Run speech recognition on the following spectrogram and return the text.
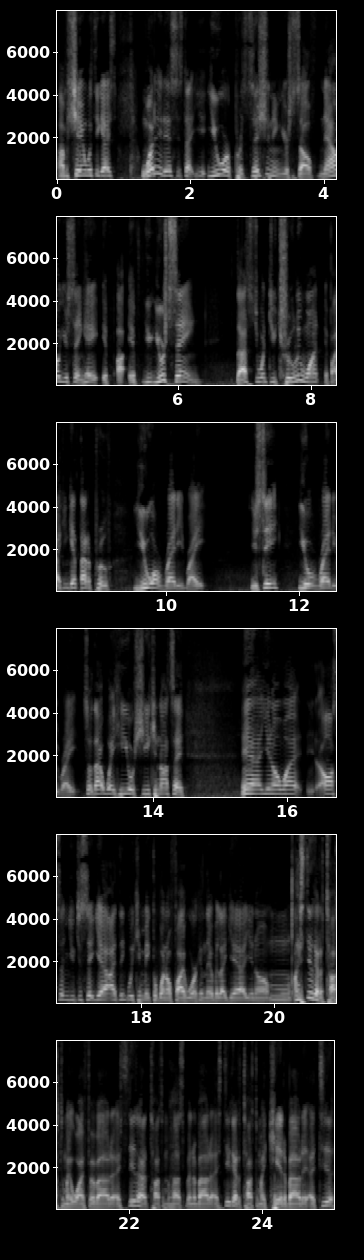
I'm sharing with you guys what it is is that you, you are positioning yourself. Now, you're saying, hey, if, uh, if you, you're saying that's what you truly want, if I can get that approved, You are ready, right? You see? You're ready, right? So that way he or she cannot say, yeah, you know what? All of a sudden, you just say, yeah, I think we can make the 105 work. And they'll be like, yeah, you know, mm, I still got to talk to my wife about it. I still got to talk to my husband about it. I still got to talk to my kid about it. I still,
